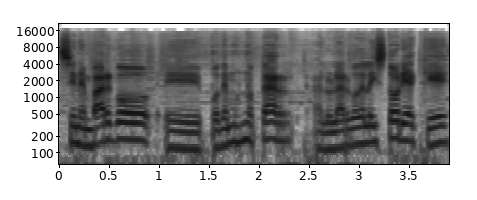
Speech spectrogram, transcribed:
Sin embargo, eh, podemos notar a lo largo de la historia que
